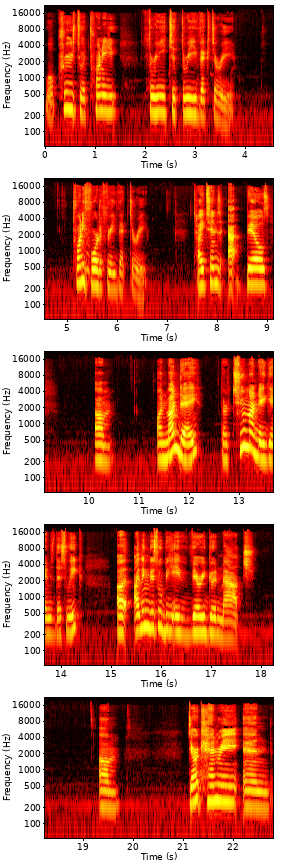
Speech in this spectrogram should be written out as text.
will cruise to a 23 to 3 victory. 24 to 3 victory. Titans at Bills. Um, on Monday, there are two Monday games this week. Uh, I think this will be a very good match. Um, Derrick Henry and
